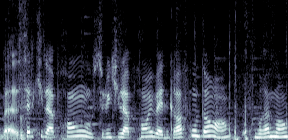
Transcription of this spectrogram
bah, celle qui la prend ou celui qui la prend il va être grave content hein. vraiment.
